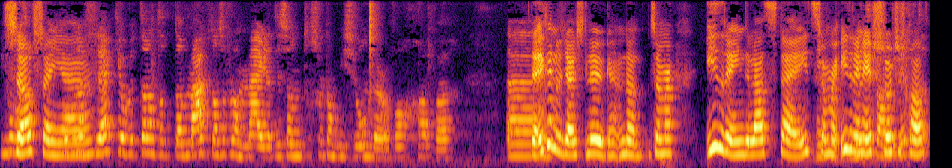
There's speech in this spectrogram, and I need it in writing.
Zelf zijn, ja. een vlekje op het tand, dat, dat maakt dan soort van mij. Dat is dan toch soort van bijzonder of wel grappig. Eh, Ja, ik vind het juist leuk. En dan, zeg maar, iedereen de laatste tijd, zeg maar, iedereen heeft slotjes gehad.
